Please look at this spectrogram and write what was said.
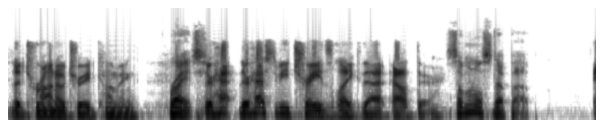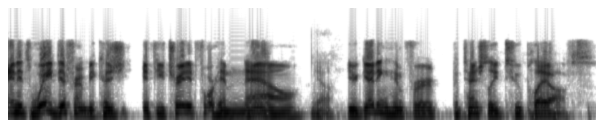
the Toronto trade coming. Right. There ha- there has to be trades like that out there, Someone will step up. And it's way different because if you traded for him now, Yeah. you're getting him for potentially two playoffs.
